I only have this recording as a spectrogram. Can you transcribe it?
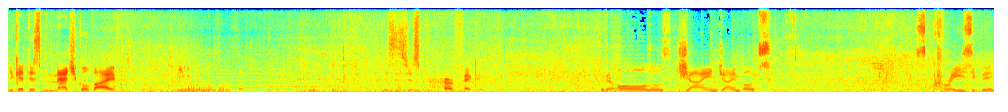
You get this magical vibe even with the sunset. This is just perfect. Look at all those giant, giant boats. It's crazy big.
